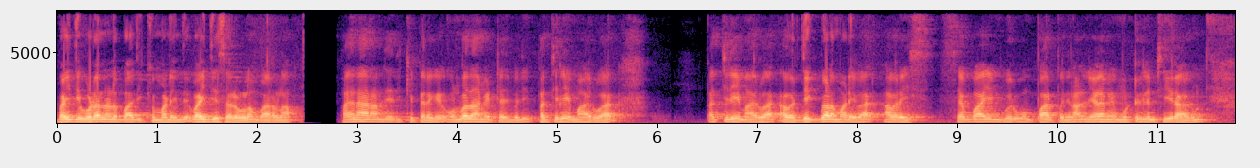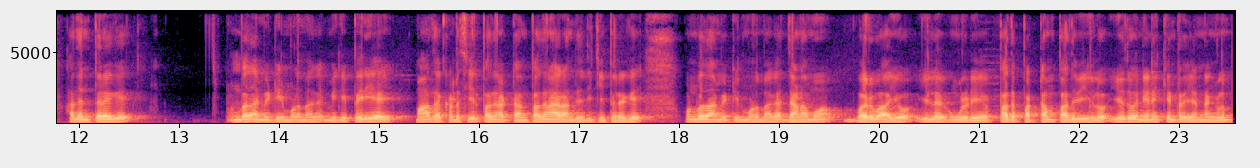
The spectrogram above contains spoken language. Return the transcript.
வைத்திய உடல்நலம் பாதிக்கும் அடைந்து வைத்திய செலவுகளும் வரலாம். பதினாறாம் தேதிக்கு பிறகு ஒன்பதாம் எட்டு அதிபதி பத்திலே மாறுவார். பத்திலே மாறுவார். அவர் திக்பலம் அடைவார். அவரை செவ்வாயும் குருவும் பார்ப்பதினால் நிலைமை முற்றிலும் சீராகும். அதன் பிறகு ஒன்பதாம் வீட்டின் மூலமாக மிகப்பெரிய மாத கடைசியில் பதினெட்டாம் பதினாறாம் தேதிக்கு பிறகு ஒன்பதாம் வீட்டின் மூலமாக தனமோ வருவாயோ இல்லை உங்களுடைய பத பட்டம் பதவிகளோ ஏதோ நினைக்கின்ற எண்ணங்களும்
